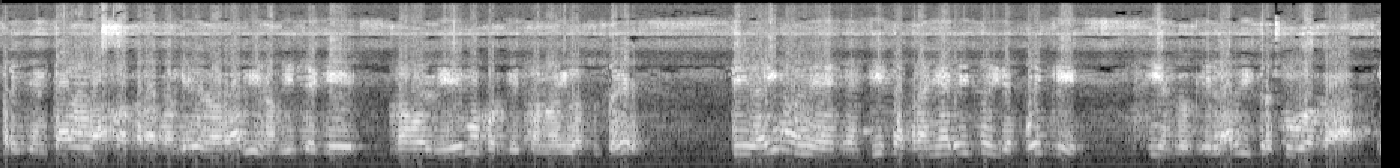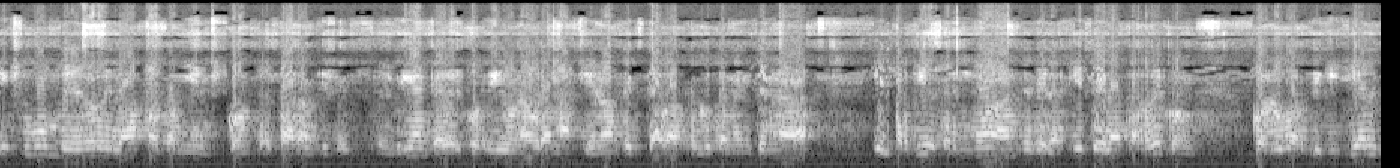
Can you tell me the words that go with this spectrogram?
presentadas en la para cambiar el horario y nos dice que no olvidemos porque eso no iba a suceder. Desde ahí nos eh, empieza a extrañar eso y después que, siendo que el árbitro estuvo acá, estuvo un veedor de la AFA también, constataron que se tendrían que haber corrido una hora más que no afectaba absolutamente nada, y el partido terminaba antes de las 7 de la tarde con, con luz artificial,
